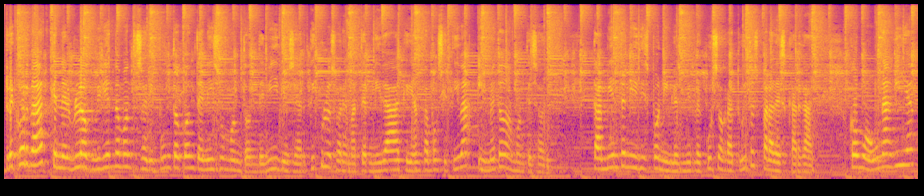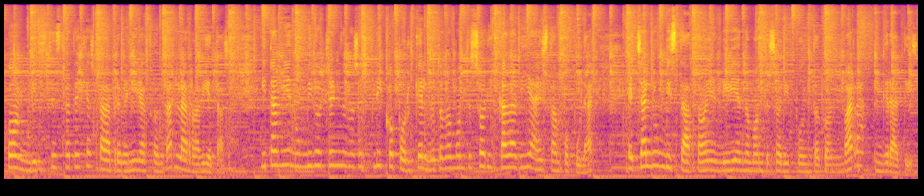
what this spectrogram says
Recordad que en el blog viviendomontessori.com tenéis un montón de vídeos y artículos sobre maternidad, crianza positiva y métodos Montessori. También tenéis disponibles mis recursos gratuitos para descargar, como una guía con 10 estrategias para prevenir y afrontar las rabietas. Y también un video training donde os explico por qué el método Montessori cada día es tan popular. Echadle un vistazo en viviendomontessori.com barra gratis.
